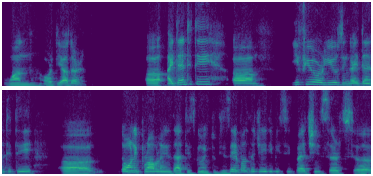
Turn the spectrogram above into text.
one or the other. Uh, identity, um, if you are using identity, uh, the only problem is that it's going to disable the JDBC batch inserts. Uh,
